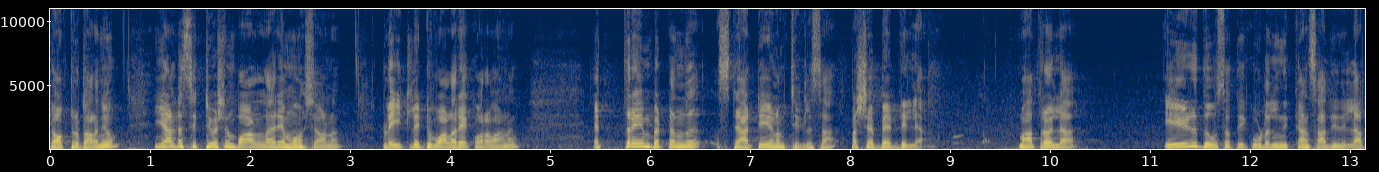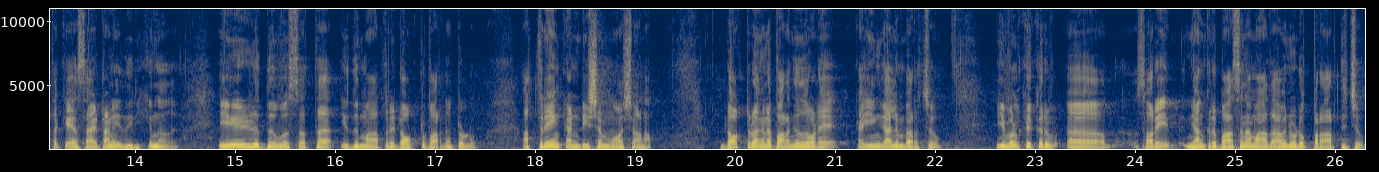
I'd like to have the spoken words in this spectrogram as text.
ഡോക്ടർ പറഞ്ഞു ഇയാളുടെ സിറ്റുവേഷൻ വളരെ മോശമാണ്. പ്ലേറ്റ്ലെറ്റ് വളരെ കുറവാണ്. എത്രയും പെട്ടെന്ന് സ്റ്റാർട്ട് ചെയ്യണം ചികിത്സ. പക്ഷേ ബെഡില്ല. മാത്രമല്ല ഏഴ് ദിവസത്തിൽ കൂടുതൽ നിൽക്കാൻ സാധ്യതയില്ലാത്ത കേസായിട്ടാണ് ഇതിരിക്കുന്നത്. ഏഴ് ദിവസത്തെ ഇത് മാത്രമേ ഡോക്ടർ പറഞ്ഞിട്ടുള്ളൂ. അത്രയും കണ്ടീഷൻ മോശമാണ്. ഡോക്ടർ അങ്ങനെ പറഞ്ഞതോടെ കൈയും കാലും പറിച്ചു. ഇവൾക്ക് കൃ സോറി ഞാൻ കൃപാസന മാതാവിനോട് പ്രാർത്ഥിച്ചു.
